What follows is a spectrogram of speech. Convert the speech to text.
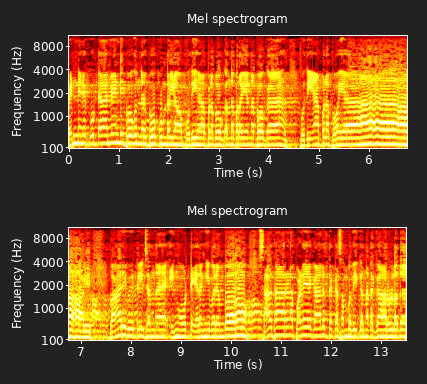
പെണ്ണിനെ കൂട്ടാൻ വേണ്ടി പോകുന്ന ഒരു പോക്കുണ്ടല്ലോ. പുതിയാപ്പള പോക്കെന്ന് പറയുന്ന പോക്ക്. പുതിയാപ്പള പോയാൽ ഭാര്യ വീട്ടിൽ ചെന്ന് ഇങ്ങോട്ട് ഇറങ്ങി വരുമ്പോ സാധാരണ പഴയ കാലത്തൊക്കെ സംഭവിക്കാൻ നടക്കാറുള്ളത്.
